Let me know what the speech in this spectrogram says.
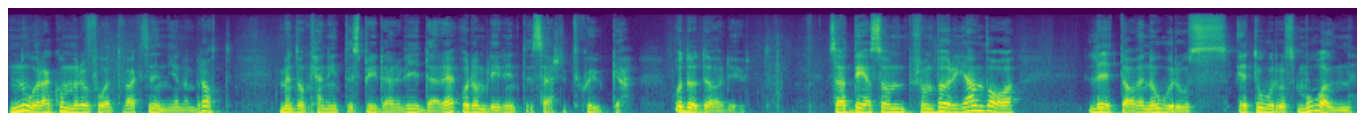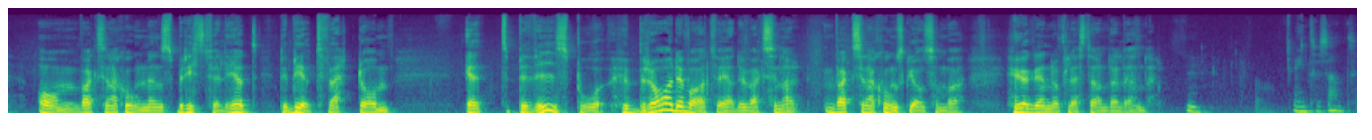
några kommer att få ett vaccingenombrott. Men de kan inte sprida det vidare och de blir inte särskilt sjuka. Och då dör det ut. Så att det som från början var lite av en oros, ett orosmoln om vaccinationens bristfällighet det blev tvärtom ett bevis på hur bra det var att vi hade vaccina vaccinationsgrad som var högre än de flesta andra länder. Mm. Intressant.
